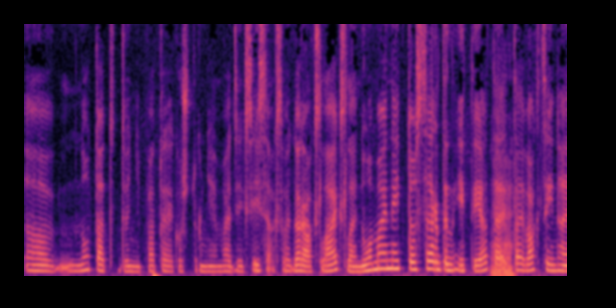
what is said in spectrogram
Uh, nu, tad viņi pateikuši, ka viņiem vajadzīgs īsāks vai garāks laiks, lai nomainītu to sardanīti ja, tai, mm -hmm. tai vakcīnai.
